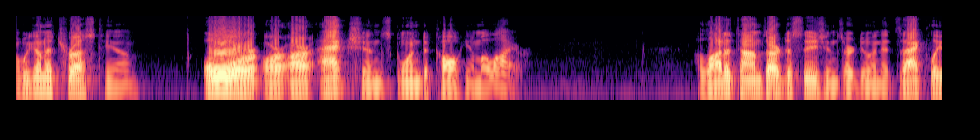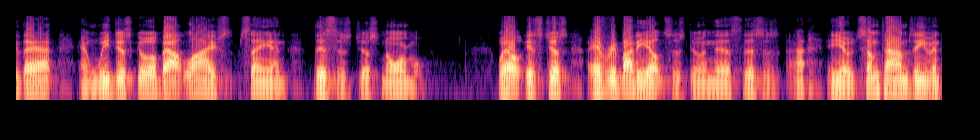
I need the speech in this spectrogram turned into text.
Are we going to trust Him? Or are our actions going to call Him a liar? A lot of times our decisions are doing exactly that, and we just go about life saying, this is just normal. Well, it's just everybody else is doing this. This is, uh, you know, sometimes even,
